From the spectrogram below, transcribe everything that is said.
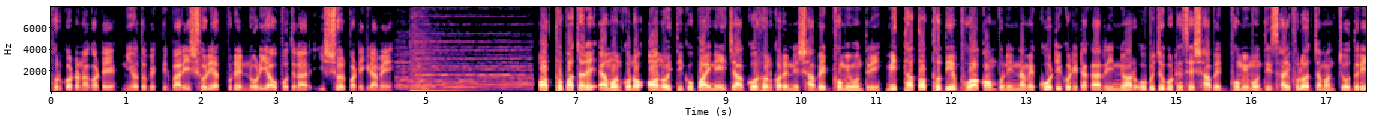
দুর্ঘটনা ঘটে। নিহত ব্যক্তির বাড়ি শরিয়াতপুরের নড়িয়া উপজেলার ঈশ্বরপাটি গ্রামে। অর্থ পাচারে এমন কোনো অনৈতিক উপায় নেই যা গ্রহণ করেননি সাবেক ভূমিমন্ত্রী। মিথ্যা তথ্য দিয়ে ভুয়া কোম্পানির নামে কোটি কোটি টাকা ঋণ নেওয়ার অভিযোগ উঠেছে সাবেক ভূমিমন্ত্রী সাইফুল্লাহজামান চৌধুরী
